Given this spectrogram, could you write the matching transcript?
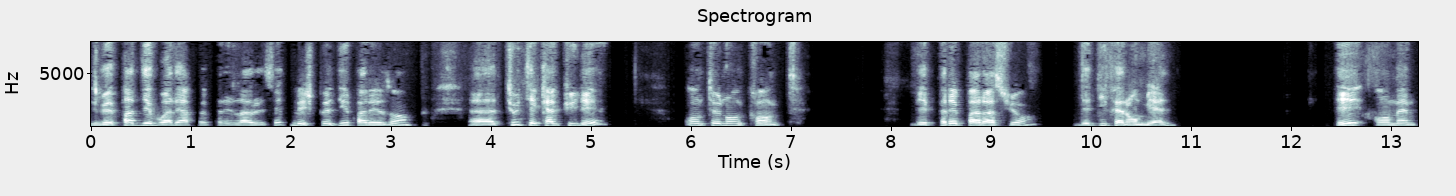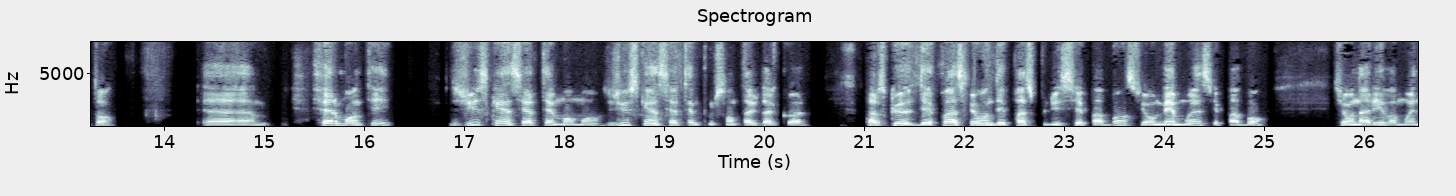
je ne vais pas dévoiler à peu près la recette, mais je peux dire par exemple, euh, tout est calculé en tenant compte des préparations de différents miels et en même temps euh, fermenter jusqu'à un certain moment, jusqu'à un certain pourcentage d'alcool, parce que des fois, si on dépasse plus, c'est pas bon. Si on met moins, c'est pas bon. Si on arrive à moins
